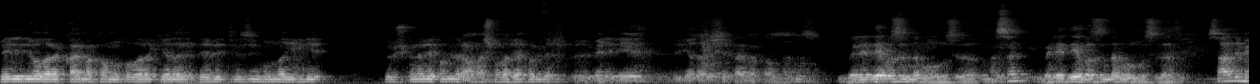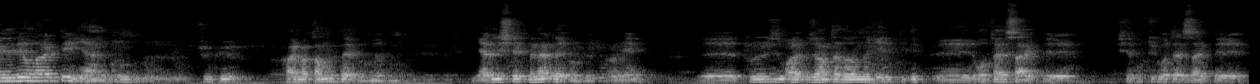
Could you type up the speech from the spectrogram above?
belediye olarak, kaymakamlık olarak ya da devletimizin bununla ilgili görüşmeler yapabilir, anlaşmalar yapabilir e, belediye ya da işte kaymakamlığımız. Belediye bazında mı olması lazım? Nasıl? Belediye bazında mı olması lazım? Sadece belediye olarak değil yani. Bunun, e, çünkü kaymakamlık da yapabilir bunu. Yerli işletmeler de yapabilir. Örneğin e, turizm ajantalarına gelip gidip e, otel sahipleri, işte butik otel sahipleri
